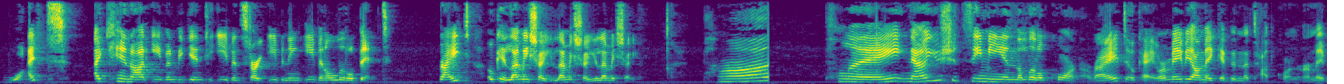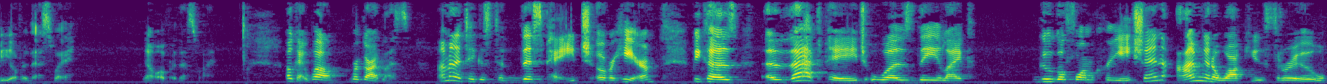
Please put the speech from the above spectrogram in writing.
What? I cannot even begin to even start evening even a little bit right? Okay, let me show you. Let me show you. Let me show you. Pause, play. Now you should see me in the little corner, right? Okay, or maybe I'll make it in the top corner, or maybe over this way. No, over this way. Okay, well, regardless, I'm going to take us to this page over here because uh, that page was the like Google form creation. I'm going to walk you through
